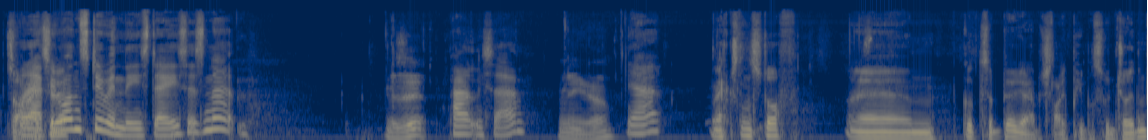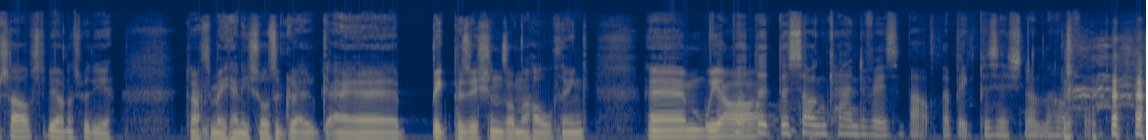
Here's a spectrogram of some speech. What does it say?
it's what alright, isn't it? everyone's doing these days, isn't it? Is it? Apparently so. There you go. Yeah. Excellent stuff. Um, good to be. I just like people to enjoy themselves. To be honest with you, don't have to make any sort of gro- uh, big positions on the whole thing. Um, we are. But the, the song kind of is about a big position on the whole thing.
